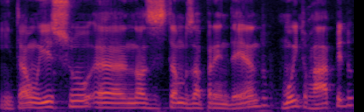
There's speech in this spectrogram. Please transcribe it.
Então, isso uh, nós estamos aprendendo muito rápido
